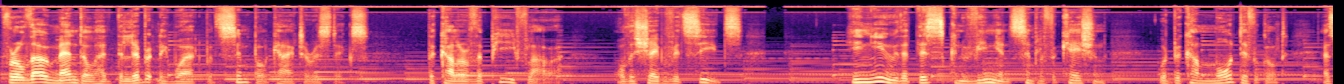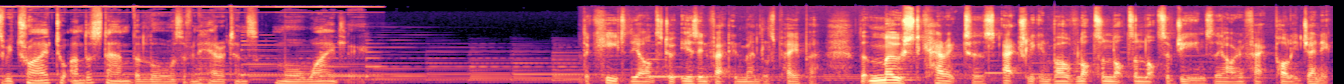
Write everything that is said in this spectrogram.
For although Mendel had deliberately worked with simple characteristics, the color of the pea flower or the shape of its seeds, he knew that this convenient simplification would become more difficult as we tried to understand the laws of inheritance more widely the key to the answer to is in fact in Mendel's paper, that most characters actually involve lots and lots and lots of genes. They are in fact polygenic.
